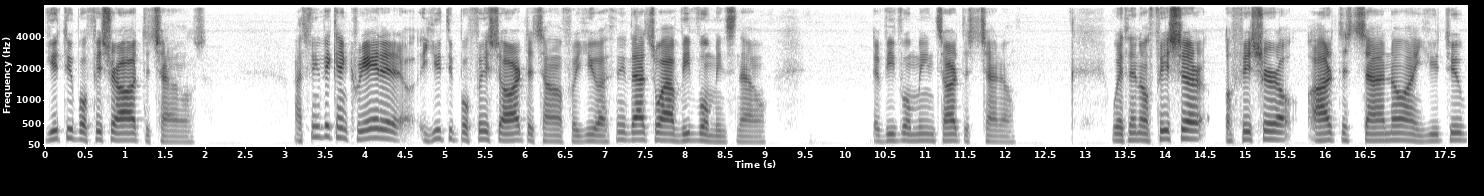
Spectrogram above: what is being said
YouTube official artist channels. I think they can create a YouTube official artist channel for you. I think that's what Vevo means now. A Vevo means artist channel with an official official artist channel on YouTube.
